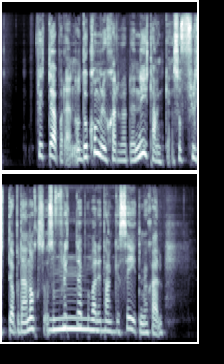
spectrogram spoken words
flyttar jag på den och då kommer det självklart en ny tanke. Så flyttar jag på den också. Så flyttar jag på varje tanke och säger till mig själv.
